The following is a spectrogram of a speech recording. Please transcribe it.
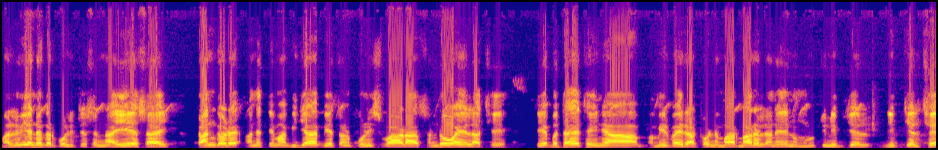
માલવીયનગર પોલીસ સ્ટેશનના એએસઆઈ કાનગઢ અને તેમાં બીજા બે ત્રણ પોલીસવાળા સંડોવાયેલા છે. એ બધાએ થઈને આ હમીરભાઈ રાઠોડને માર મારેલ અને એનું મૃત્યુ નિપજેલ નિપજેલ છે.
